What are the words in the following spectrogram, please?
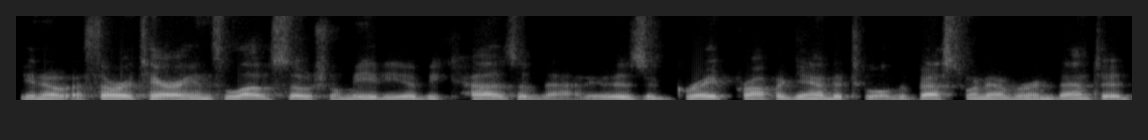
you know authoritarians love social media because of that. It is a great propaganda tool the best one ever invented.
